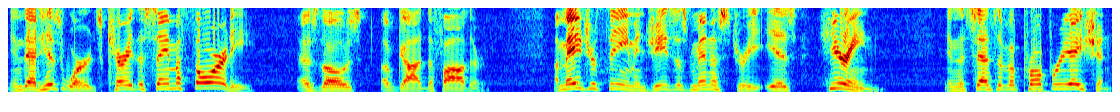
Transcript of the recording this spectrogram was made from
in that his words carry the same authority as those of God the Father. A major theme in Jesus' ministry is hearing, in the sense of appropriation.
